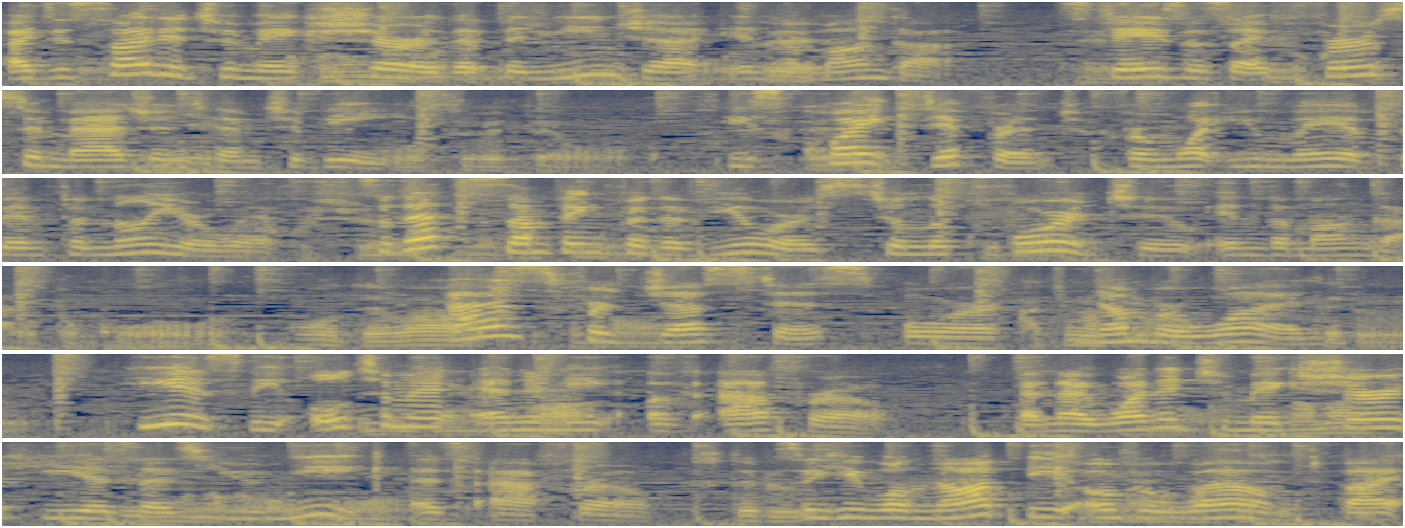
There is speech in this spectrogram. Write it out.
I decided to make sure that the ninja in the manga stays as I first imagined him to be. He's quite different from what you may have been familiar with, so that's something for the viewers to look forward to in the manga. As for Justice, or Number One, he is the ultimate enemy of Afro, and I wanted to make sure he is as unique as Afro, so he will not be overwhelmed by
